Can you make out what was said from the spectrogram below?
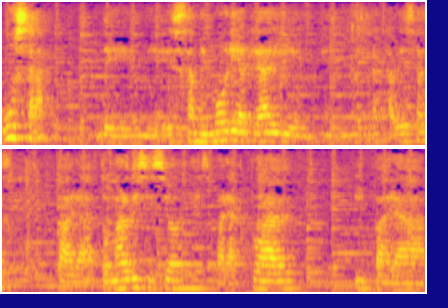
usa, de, esa memoria que hay en, nuestras cabezas para tomar decisiones, para actuar y para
